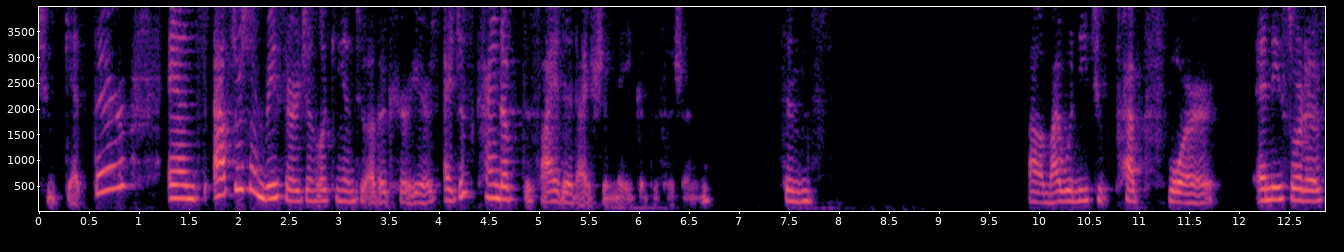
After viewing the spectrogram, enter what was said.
to get there. And after some research and looking into other careers, I just kind of decided I should make a decision since um, I would need to prep for any sort of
